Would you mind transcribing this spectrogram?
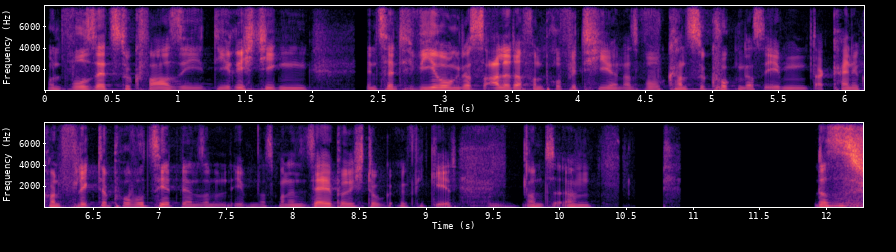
und wo setzt du quasi die richtigen Incentivierungen, dass alle davon profitieren. Also wo kannst du gucken, dass eben da keine Konflikte provoziert werden, sondern eben, dass man in dieselbe Richtung irgendwie geht. Mhm. Und ähm, das ist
